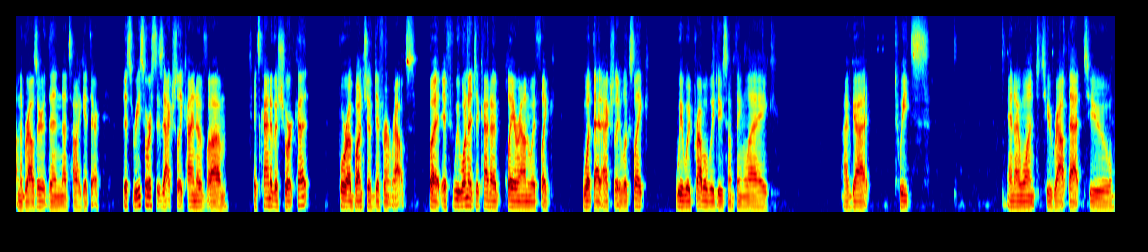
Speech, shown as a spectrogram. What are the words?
on the browser, then that's how I get there. This resource is actually kind of um, it's kind of a shortcut for a bunch of different routes. But if we wanted to kind of play around with like what that actually looks like, we would probably do something like I've got tweets and I want to route that to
